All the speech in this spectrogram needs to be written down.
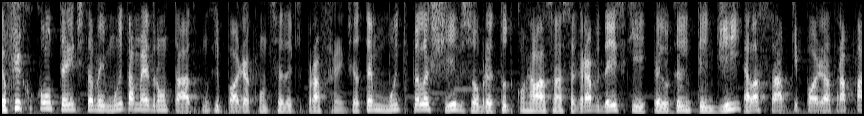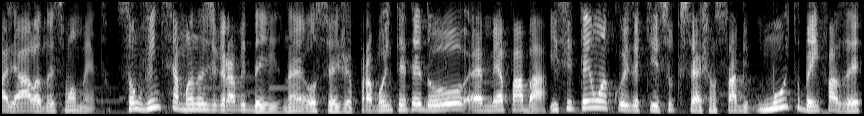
Eu fico contente também, muito amedrontado com o que pode acontecer daqui para frente. Eu temo muito pela Chive, sobretudo com relação a essa gravidez que, pelo que eu entendi, ela sabe que pode atrapalhá-la nesse momento. São 20 semanas de gravidez, né? Ou seja, para bom entendedor, é meia pra bar. E se tem uma coisa que Succession sabe muito bem fazer,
